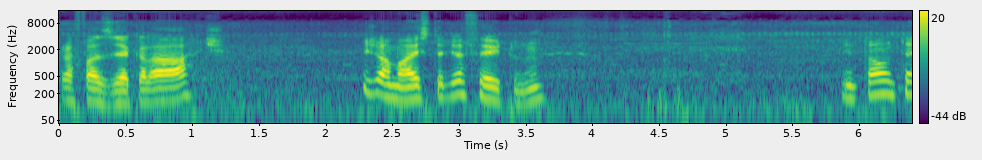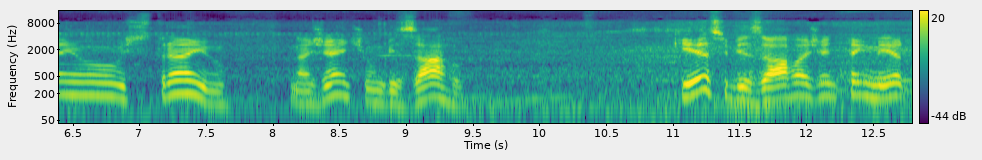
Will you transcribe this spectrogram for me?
para fazer aquela arte, jamais teria feito, né? Então tem um estranho na gente, um bizarro, que esse bizarro a gente tem medo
